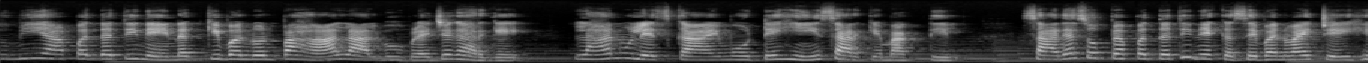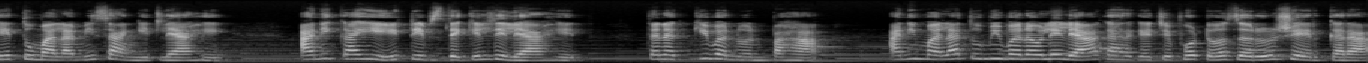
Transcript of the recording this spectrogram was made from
तुम्ही या पद्धतीने नक्की बनवून पहा लाल भोपळ्याचे घारगे. लहान मुलेच काय मोठेही सारखे मागतील. साध्या सोप्या पद्धतीने कसे बनवायचे हे तुम्हाला मी सांगितले आहे आणि काही टिप्स देखील दिल्या आहेत. तर नक्की बनवून पहा. आणि मला तुम्ही बनवलेल्या घारग्याचे फोटो जरूर शेअर करा.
